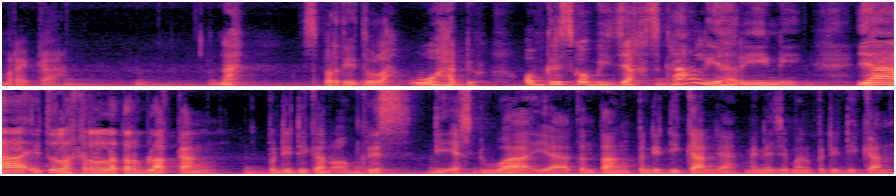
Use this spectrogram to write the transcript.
mereka. Nah, seperti itulah. Waduh, Om Kris kok bijak sekali hari ini. Ya, itulah karena latar belakang pendidikan Om Kris di S2 ya tentang pendidikan ya, manajemen pendidikan.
